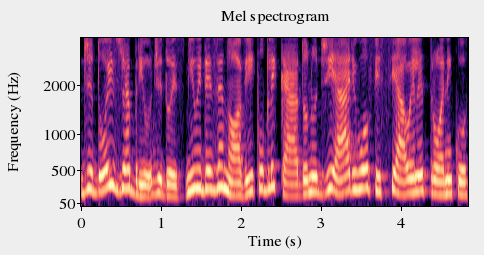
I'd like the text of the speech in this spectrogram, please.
de 2 de abril de 2019, publicado no Diário Oficial Eletrônico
